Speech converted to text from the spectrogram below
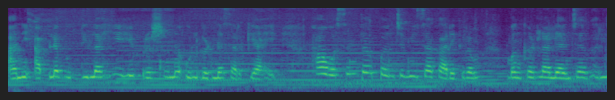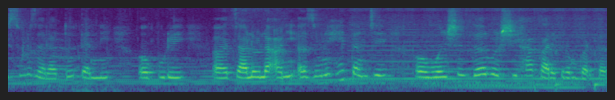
आणि आपल्या बुद्धीलाही हे प्रश्न उलगडण्यासारखे आहे. हा वसंत पंचमीचा कार्यक्रम बंकटलाल यांच्या घरी सुरू झाला. तो त्यांनी पुढे चालवला आणि अजूनही त्यांचे वंशज दरवर्षी हा कार्यक्रम करतात.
